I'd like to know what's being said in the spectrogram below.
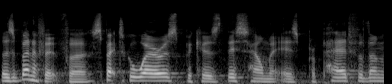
There's a benefit for spectacle wearers because this helmet is prepared for them.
